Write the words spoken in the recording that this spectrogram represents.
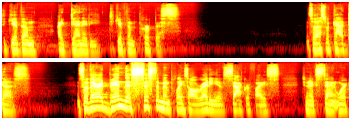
to give them identity, to give them purpose. And so that's what God does. And so there had been this system in place already of sacrifice to an extent where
